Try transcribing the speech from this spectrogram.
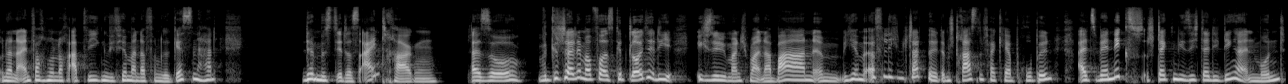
und dann einfach nur noch abwiegen, wie viel man davon gegessen hat. Dann müsst ihr das eintragen. Also, stell dir mal vor, es gibt Leute, die, ich sehe die manchmal in der Bahn, im, hier im öffentlichen Stadtbild, im Straßenverkehr propeln, als wäre nix, stecken die sich da die Dinger in den Mund.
